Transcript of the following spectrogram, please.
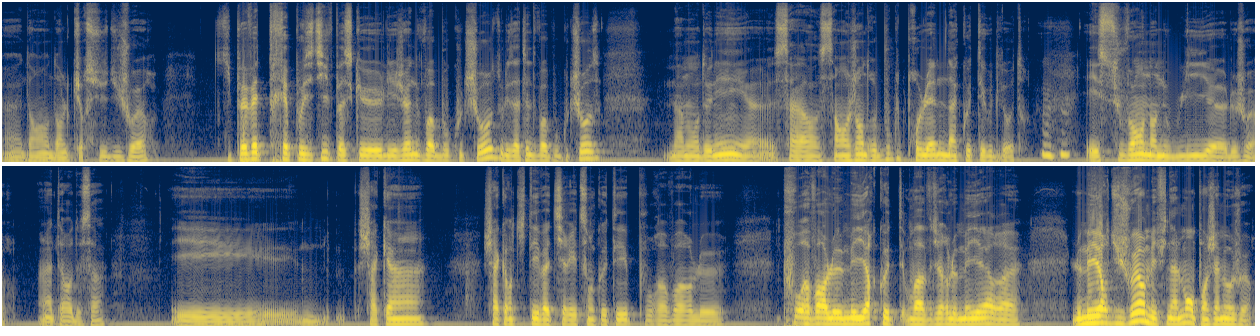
dans, dans, le cursus du joueur qui peuvent être très positifs parce que les jeunes voient beaucoup de choses ou les athlètes voient beaucoup de choses. Mais à un moment donné, euh, ça, ça, engendre beaucoup de problèmes d'un côté ou de l'autre. Mhm. Et souvent, on en oublie euh, le joueur à l'intérieur de ça. Et chacun, chaque entité va tirer de son côté pour avoir le, pour avoir le meilleur côté, on va dire le meilleur, euh, le meilleur du joueur, mais finalement, on pense jamais au joueur.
